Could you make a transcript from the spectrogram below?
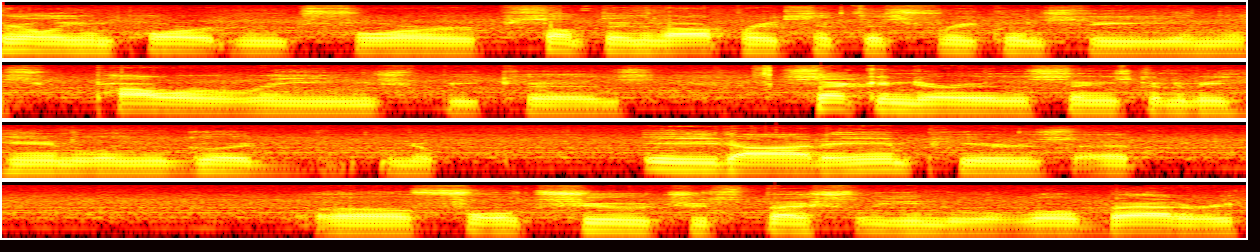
fairly important for something that operates at this frequency in this power range because secondary this thing's going to be handling a good you know 8 odd amperes at uh, full chooch especially into a low battery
